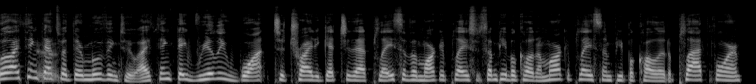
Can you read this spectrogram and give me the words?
Well, I think that's what they're moving to. I think they really want to try to get to that place of a marketplace. Some people call it a marketplace, some people call it a platform.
